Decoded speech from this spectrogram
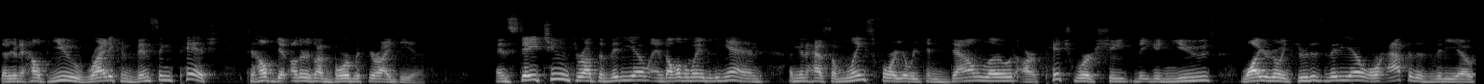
that are going to help you write a convincing pitch to help get others on board with your ideas. And stay tuned throughout the video and all the way to the end. I'm going to have some links for you where you can download our pitch worksheet that you can use while you're going through this video or after this video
